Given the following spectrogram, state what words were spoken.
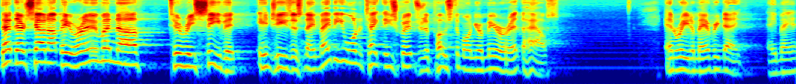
that there shall not be room enough to receive it in Jesus' name. Maybe you want to take these scriptures and post them on your mirror at the house and read them every day. Amen.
